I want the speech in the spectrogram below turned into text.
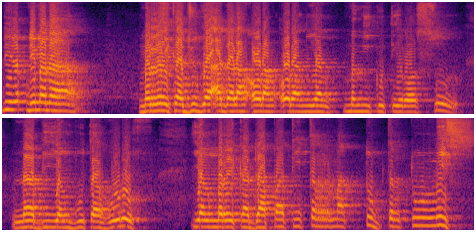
di, di mana mereka juga adalah orang-orang yang mengikuti Rasul, Nabi yang buta huruf, yang mereka dapati termaktub, tertulis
